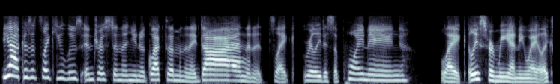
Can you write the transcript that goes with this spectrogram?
Yeah, because it's like you lose interest and then you neglect them and then they die and then it's like really disappointing. Like, at least for me anyway, like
